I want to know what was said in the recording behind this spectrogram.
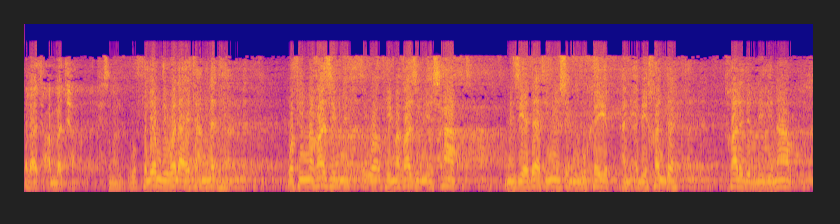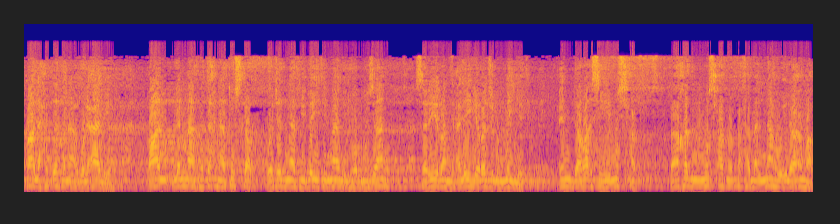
ولا يتعمدها. فليمضي ولا يتعمدها. وفي مغازي بن وفي مغازي بن إسحاق من زيادات يونس بن بخير عن أبي خلدة خالد بن دينار قال حدثنا أبو العالية قال لما فتحنا تستر وجدنا في بيت مال الهرمزان سريرا عليه رجل ميت عند رأسه مصحف فأخذنا المصحف فحملناه إلى عمر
